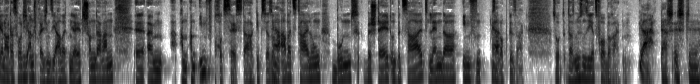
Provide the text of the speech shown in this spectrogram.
Genau, das wollte ich ansprechen. Sie arbeiten ja jetzt schon daran, äh, ähm, am, am Impfprozess. Da gibt's ja so ja. eine Arbeitsteilung, Bund bestellt und bezahlt, Länder impfen, salopp ja. gesagt. So, das müssen Sie jetzt vorbereiten. Ja, das ist äh,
